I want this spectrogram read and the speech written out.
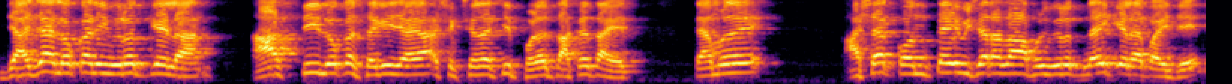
ज्या ज्या लोकांनी विरोध केला आज ती लोक सगळी या शिक्षणाची फळं चाकत आहेत. त्यामुळे अशा कोणत्याही विचाराला आपण विरोध नाही केला पाहिजे.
